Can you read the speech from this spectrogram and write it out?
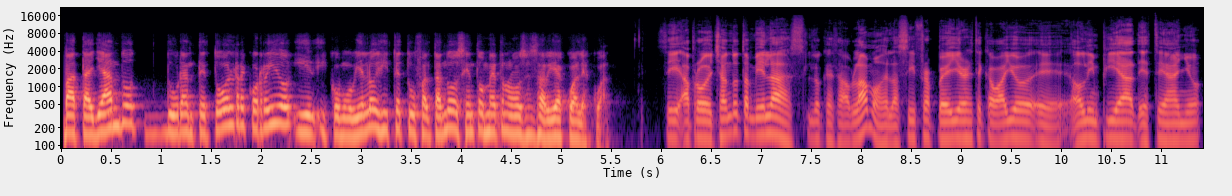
batallando durante todo el recorrido y, como bien lo dijiste tú, faltando 200 metros no se sabía cuál es cuál. Sí, aprovechando también las, lo que hablamos de las cifras Payer, este caballo eh, Olympiad este año,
